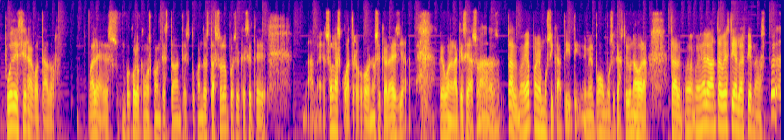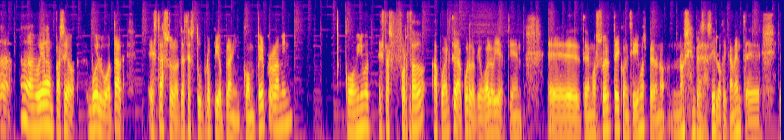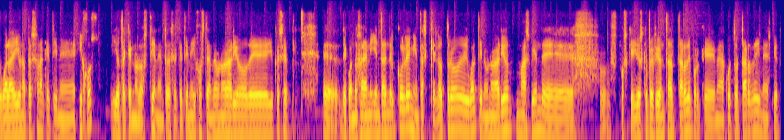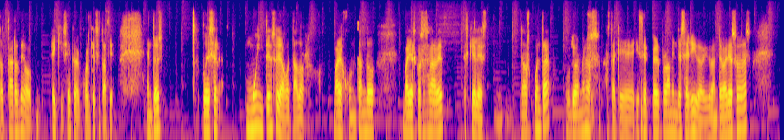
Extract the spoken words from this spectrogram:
Puede ser agotador, ¿vale? Es un poco lo que hemos contestado antes. Tú cuando estás solo, pues yo qué sé, te. Son las 4 o no sé qué hora es ya, pero bueno, la que sea, son tal, me voy a poner música, ti, y me pongo música, estoy una hora, tal, me voy a levantar, voy a estirar las piernas, me voy a dar un paseo, vuelvo, tal estás solo, te haces tu propio planning. Con pair programming, como mínimo, estás forzado a ponerte de acuerdo, que igual, oye, eh, tenemos suerte y coincidimos, pero no, no siempre es así, lógicamente. Igual hay una persona que tiene hijos y otra que no los tiene. Entonces, el que tiene hijos tendrá un horario de, yo qué sé, eh, de cuando salen y entran del cole, mientras que el otro igual tiene un horario más bien de, pues que yo es que prefiero entrar tarde porque me acuesto tarde y me despierto tarde o X, ¿eh? cualquier situación. Entonces, puede ser muy intenso y agotador, ¿vale? Juntando varias cosas a la vez, es que les daos cuenta, yo al menos hasta que hice per programming de seguido y durante varias horas,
